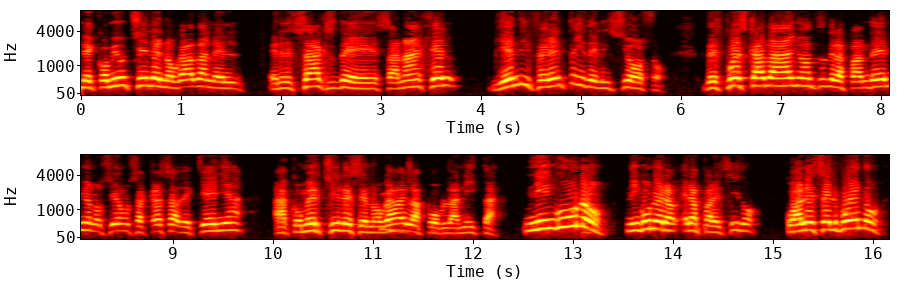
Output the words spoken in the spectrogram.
me comí un chile en nogada en el, en el Saks de San Ángel, bien diferente y delicioso. Después, cada año antes de la pandemia, nos íbamos a casa de Kenia a comer chiles en nogada de la poblanita. Ninguno, ninguno era, era parecido. ¿Cuál es el bueno?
